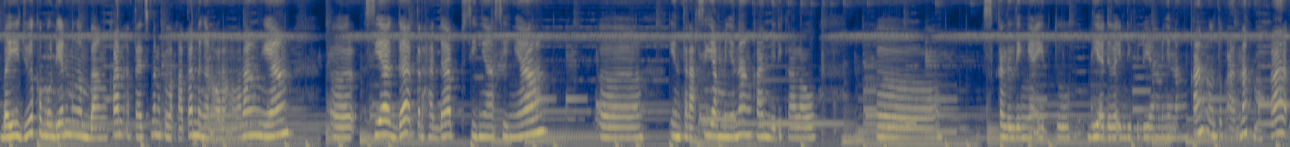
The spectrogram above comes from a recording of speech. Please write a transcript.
bayi juga kemudian mengembangkan attachment kelekatan dengan orang-orang yang uh, siaga terhadap sinyal-sinyal uh, interaksi yang menyenangkan. Jadi kalau sekelilingnya itu dia adalah individu yang menyenangkan untuk anak maka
